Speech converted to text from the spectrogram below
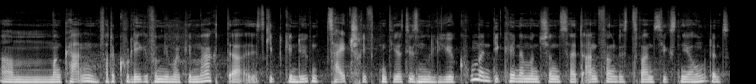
Ähm, man kann, das hat ein Kollege von mir mal gemacht, äh, es gibt genügend Zeitschriften, die aus diesem Milieu kommen, die kennen man schon seit Anfang des 20. Jahrhunderts.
